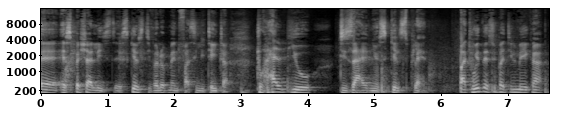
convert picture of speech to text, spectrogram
a, a specialist, a skills development facilitator to help you design your skills plan. But with the Super Dealmaker,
